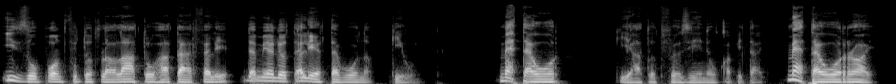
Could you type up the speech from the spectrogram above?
Izzó pont futott le a látóhatár felé, de mielőtt elérte volna, kihúnyt. Meteor! kiáltott föl Zénó kapitány. Meteor raj!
